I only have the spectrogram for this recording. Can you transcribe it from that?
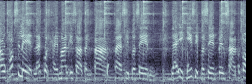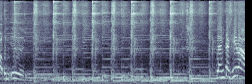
อัลคอกซิเลตและกรดไขมันอิสระต่างๆ 80%และอีก 20%เป็นสารประกอบอื่น ๆหลังจากที่เรา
